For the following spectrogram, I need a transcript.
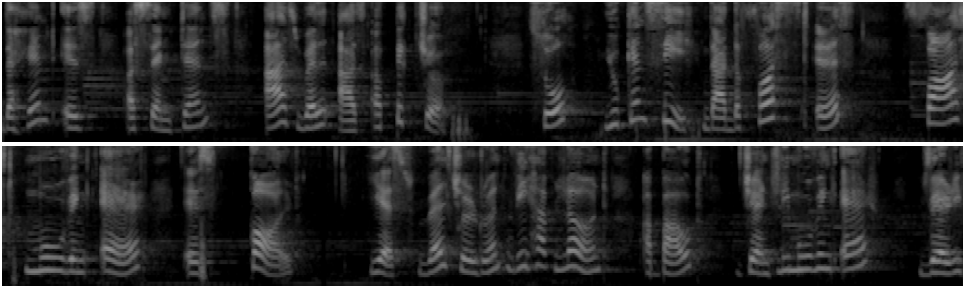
The hint is a sentence as well as a picture. So, you can see that the first is fast moving air is called. Yes, well, children, we have learned about gently moving air, very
